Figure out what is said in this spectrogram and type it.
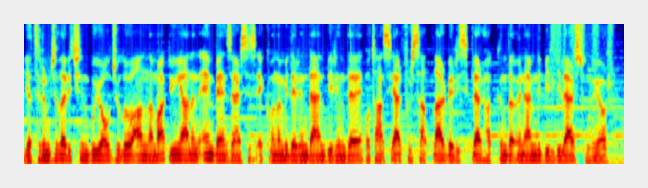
Yatırımcılar için bu yolculuğu anlamak, dünyanın en benzersiz ekonomilerinden birinde potansiyel fırsatlar ve riskler hakkında önemli bilgiler sunuyor.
